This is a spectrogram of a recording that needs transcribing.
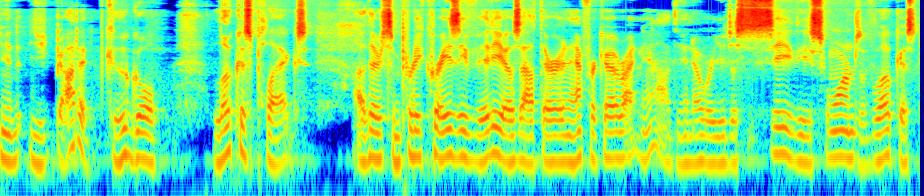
you, know, you got to Google locust plagues. Uh, there's some pretty crazy videos out there in Africa right now, you know, where you just see these swarms of locusts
